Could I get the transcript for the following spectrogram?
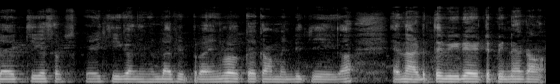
ലൈക്ക് ചെയ്യുക സബ്സ്ക്രൈബ് ചെയ്യുക നിങ്ങളുടെ അഭിപ്രായങ്ങളൊക്കെ കമന്റ് ചെയ്യുക. എന്നാൽ അടുത്ത വീഡിയോ ആയിട്ട് പിന്നെ കാണാം.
